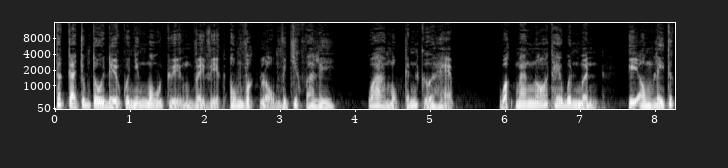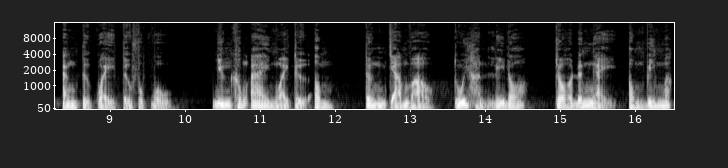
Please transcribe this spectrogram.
Tất cả chúng tôi đều có những mẫu chuyện về việc ông vật lộn với chiếc vali qua một cánh cửa hẹp, hoặc mang nó theo bên mình khi ông lấy thức ăn từ quầy tự phục vụ. Nhưng không ai ngoại trừ ông từng chạm vào túi hành lý đó cho đến ngày ông biến mất.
